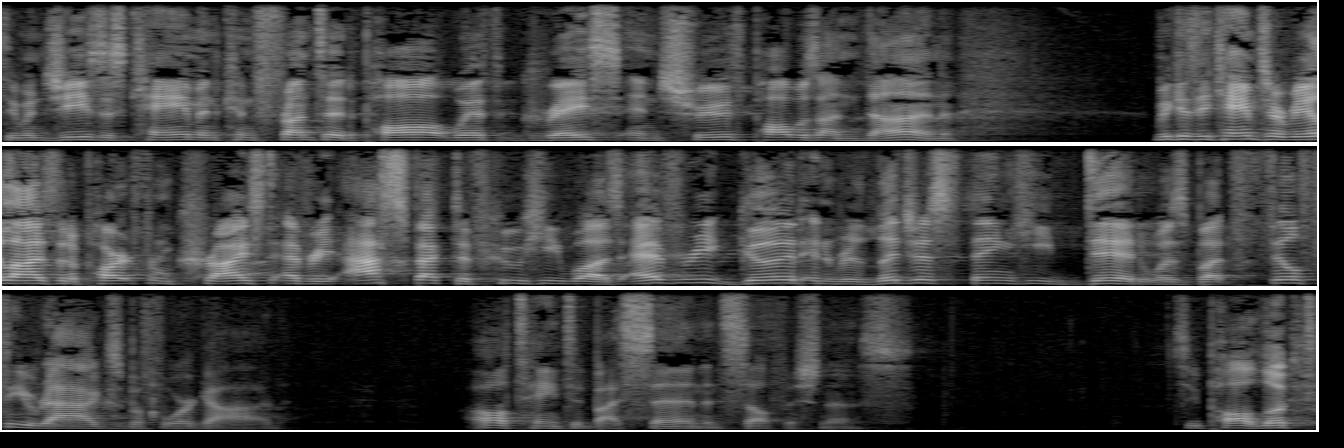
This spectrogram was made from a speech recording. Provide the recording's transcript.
See, when Jesus came and confronted Paul with grace and truth, Paul was undone because he came to realize that apart from Christ, every aspect of who he was, every good and religious thing he did was but filthy rags before God, all tainted by sin and selfishness. See, Paul looked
